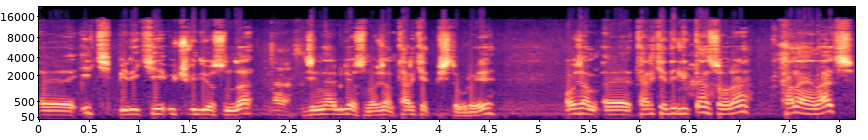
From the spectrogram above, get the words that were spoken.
e, ilk 1 2 3 videosunda Evet. cinler biliyorsun hocam terk etmişti burayı. Hocam e, terk edildikten sonra Kanayan Ağaç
